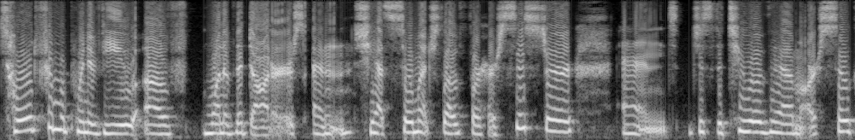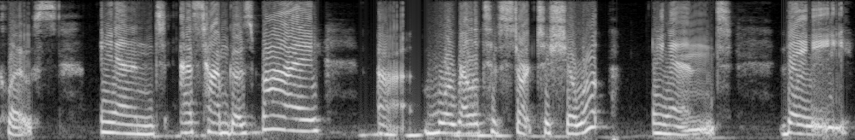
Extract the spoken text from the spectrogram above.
told from the point of view of one of the daughters, and she has so much love for her sister, and just the two of them are so close. And as time goes by, uh, more relatives start to show up and they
